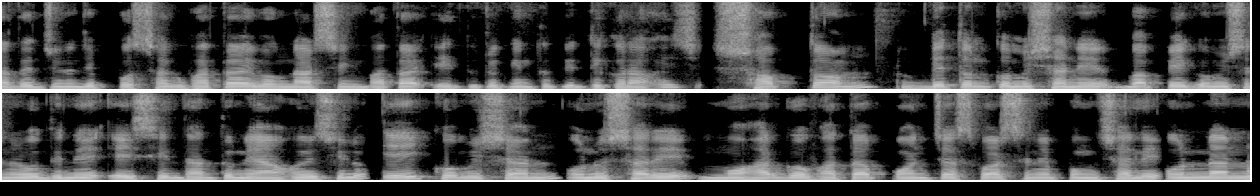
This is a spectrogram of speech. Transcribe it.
তাদের জন্য যে পোশাক ভাতা এবং নার্সিং ভাতা, এই দুটো কিন্তু বৃদ্ধি করা হয়েছে। সপ্তম বেতন কমিশনের বা পে কমিশনের অধীনে এই সিদ্ধান্ত নেওয়া হয়েছিল। এই কমিশন অনুসারে মহার্ঘ ভাতা পঞ্চাশ পার্সেন্টে পৌঁছালে অন্যান্য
